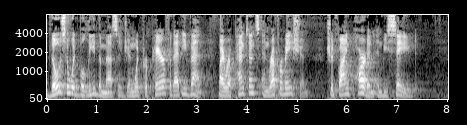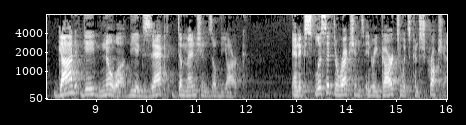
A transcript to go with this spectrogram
those who would believe the message and would prepare for that event by repentance and reformation should find pardon and be saved. God gave Noah the exact dimensions of the ark and explicit directions in regard to its construction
